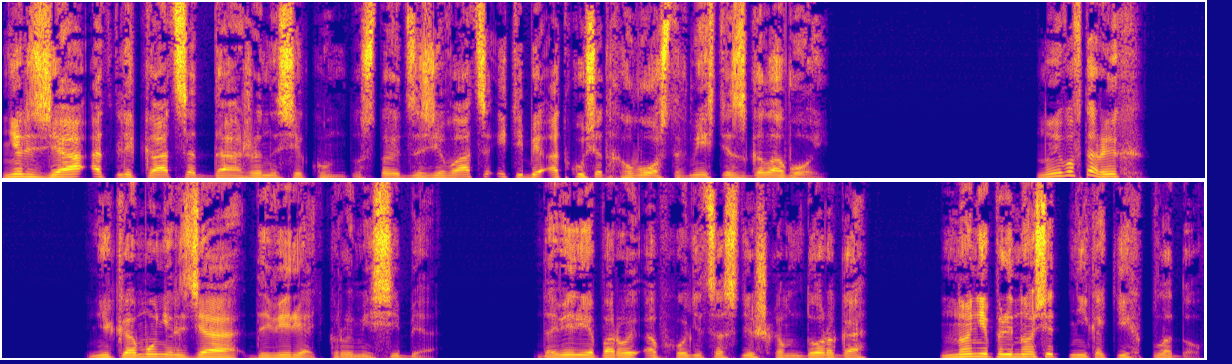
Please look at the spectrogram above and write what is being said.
нельзя отвлекаться даже на секунду. Стоит зазеваться, и тебе откусят хвост вместе с головой. Ну и во-вторых, Никому нельзя доверять, кроме себя. Доверие порой обходится слишком дорого, но не приносит никаких плодов.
